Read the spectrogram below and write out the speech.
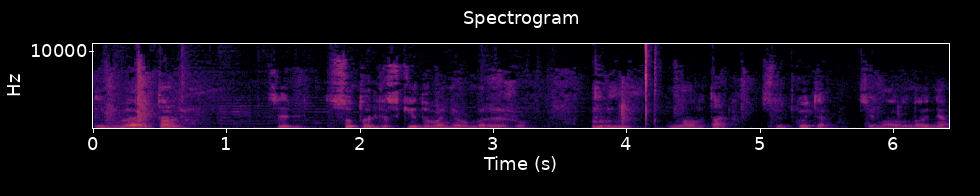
інвертор. Це суто для скидування в мережу. ну так, слідкуйте. Всім гарного дня.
